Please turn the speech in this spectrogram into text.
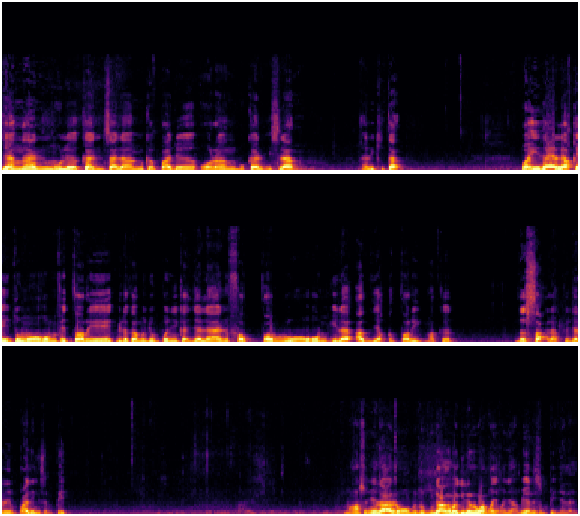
Jangan mulakan salam kepada orang bukan Islam. Ahli kitab. Wa idza laqitumuhum fit tariq bila kamu jumpa ni kat jalan fattarruhum ila adyaq tariq maka desaklah ke jalan yang paling sempit. Maksudnya lalu jangan bagi dia ruang banyak-banyak biar dia sempit jalan.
